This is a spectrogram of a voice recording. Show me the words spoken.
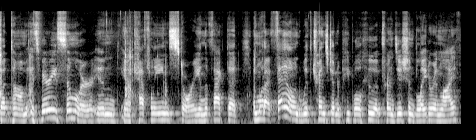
But um, it's very similar in in Kathleen's story, and the fact that, and what I found with transgender people who have transitioned later in life,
